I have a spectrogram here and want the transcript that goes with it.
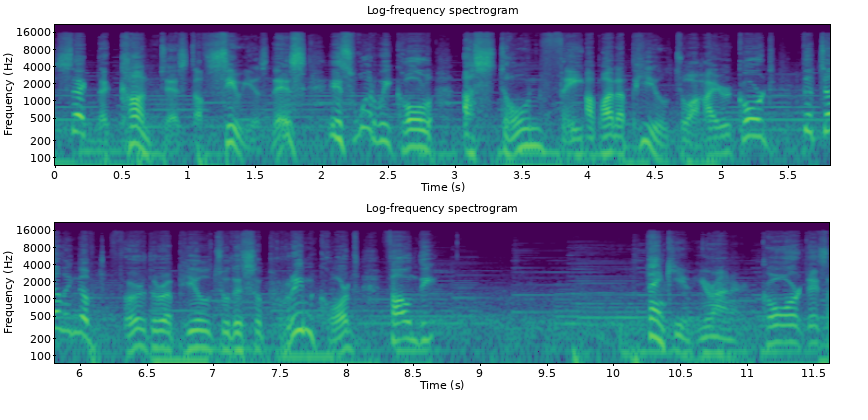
sec the contest of seriousness is what we call a stone face upon appeal to a higher court. The telling of further appeal to the Supreme Court found the Thank you, Your Honor. court is...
